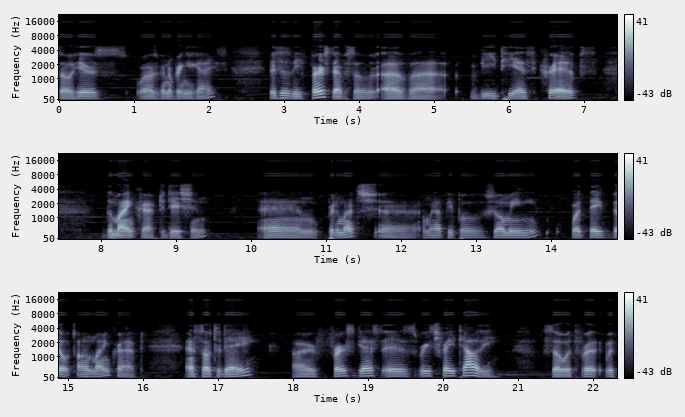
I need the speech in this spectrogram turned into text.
so here's what I was going to bring you guys. This is the first episode of uh, VTS Cribz, the Minecraft edition, and pretty much uh, I'm going to have people show me what they've built on Minecraft. And so today, our first guest is Reach Fatality. So with with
